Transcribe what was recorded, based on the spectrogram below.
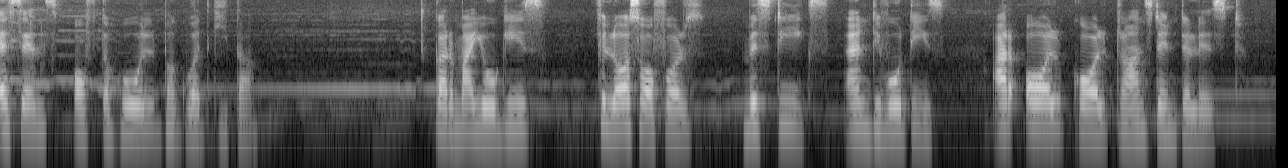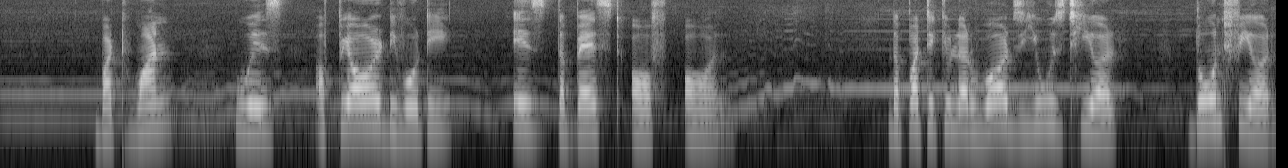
essence of the whole Bhagavad Gita. Karma yogis, philosophers, mystics, and devotees are all called transcendentalists. But one who is a pure devotee is the best of all. The particular words used here don't fear,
